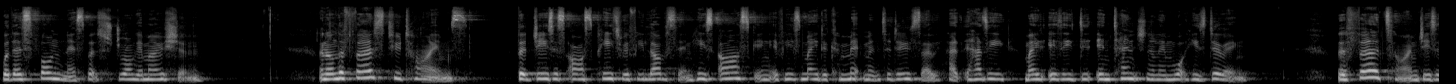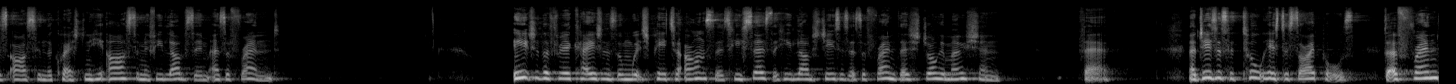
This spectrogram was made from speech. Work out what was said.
where there's fondness but strong emotion. And on the first two times, that Jesus asked Peter if he loves him. He's asking if he's made a commitment to do so. Has he made, is he intentional in what he's doing? The third time Jesus asked him the question, he asked him if he loves him as a friend. Each of the three occasions on which Peter answers, he says that he loves Jesus as a friend. There's strong emotion there. Now, Jesus had taught his disciples that a friend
